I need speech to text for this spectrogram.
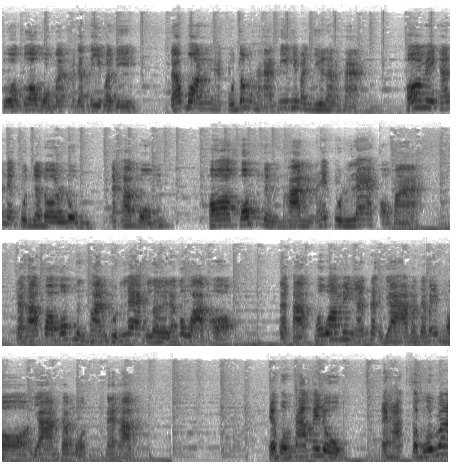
ตัวตัวผมอะมันจะตีพอดี แล้วมอนเนี่ยคุณต้องหาที่ที่มันยืนห่างๆเพราะไม่งั้นเนี่ยคุณจะโดนลุมนะครับ ผมพอครบ 1,000 ให้คุณแลกออกมานะครับ พอครบ 1,000 คุณแลกเลยแล้วก็วาร์ปออกนะครับ เพราะว่าไม่งั้นยามันจะไม่พอยามจะหมดนะครับ เดี๋ยวผมทำให้ดู นะครับสมมุติว่า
